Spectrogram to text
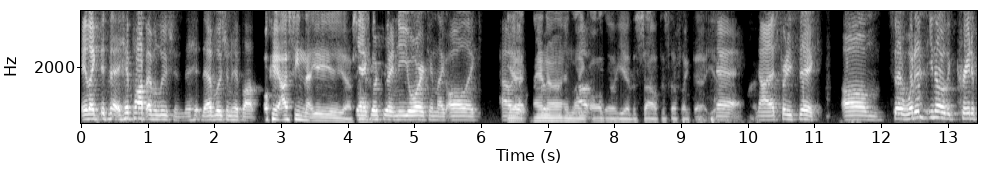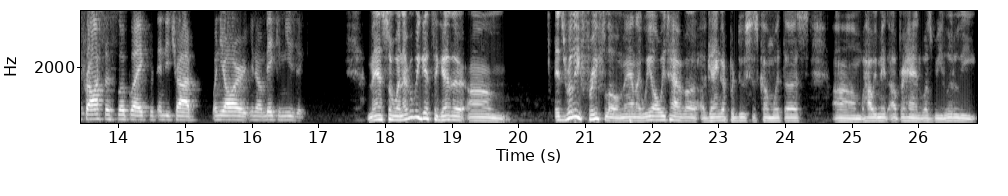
It like it's that hip hop evolution, the, the evolution of hip hop. Okay, I've seen that. Yeah, yeah, yeah. yeah, it goes through like New York and like all like how yeah, Atlanta and like all the yeah the South and stuff like that. Yeah, yeah. Nah, that's pretty sick. Um, so what does you know the creative process look like with Indie Tribe when y'all are you know making music? Man, so whenever we get together, um, it's really free flow, man. Like we always have a, a gang of producers come with us. Um, how we made Upper Hand was we literally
